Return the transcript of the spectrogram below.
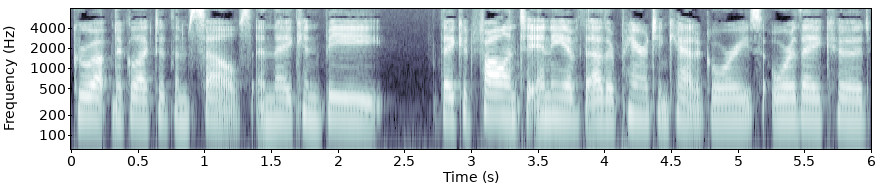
grew up neglected themselves, and they can be they could fall into any of the other parenting categories, or they could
